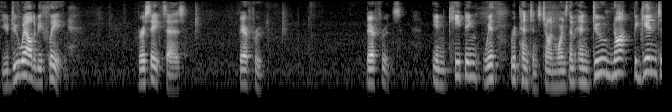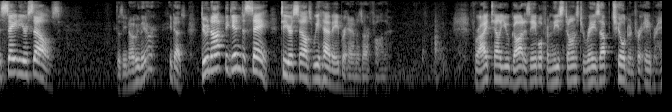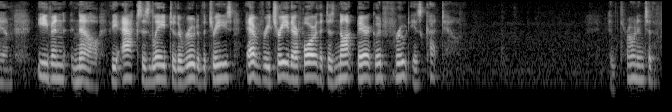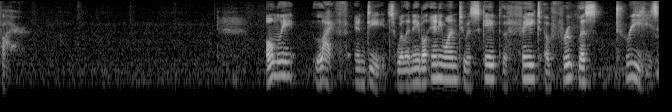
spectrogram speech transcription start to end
You do well to be fleeing. Verse 8 says, Bear fruit. Bear fruits in keeping with repentance, John warns them, and do not begin to say to yourselves, Does he know who they are? He does. Do not begin to say to yourselves, We have Abraham as our father. For I tell you, God is able from these stones to raise up children for Abraham. Even now, the axe is laid to the root of the trees. Every tree, therefore, that does not bear good fruit is cut down and thrown into the fire. Only life and deeds will enable anyone to escape the fate of fruitless trees.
